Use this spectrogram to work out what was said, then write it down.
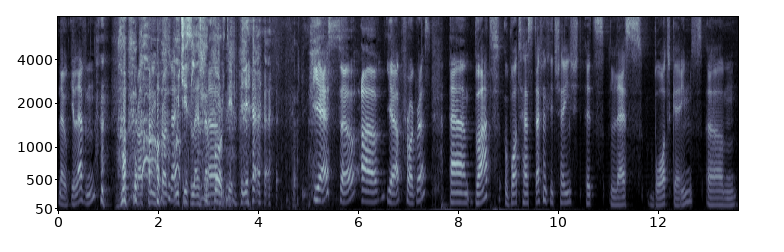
no 11 crowdfunding projects which is less than 40 um, yeah yes, so uh, yeah, progress. Um, but what has definitely changed, it's less board games. Um,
